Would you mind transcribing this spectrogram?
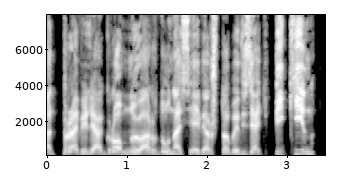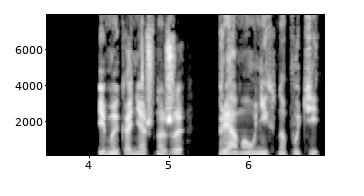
«Отправили огромную орду на север, чтобы взять Пекин». И мы, конечно же, прямо у них на пути.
